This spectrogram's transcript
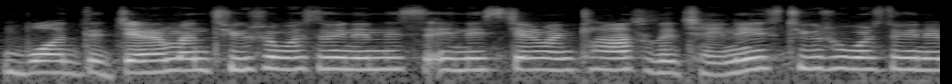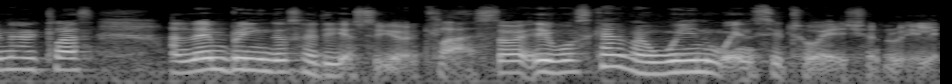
what the German tutor was doing in this in this German class, or the Chinese tutor was doing in her class, and then bring those ideas to your class. So it was kind of a win-win situation, really.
